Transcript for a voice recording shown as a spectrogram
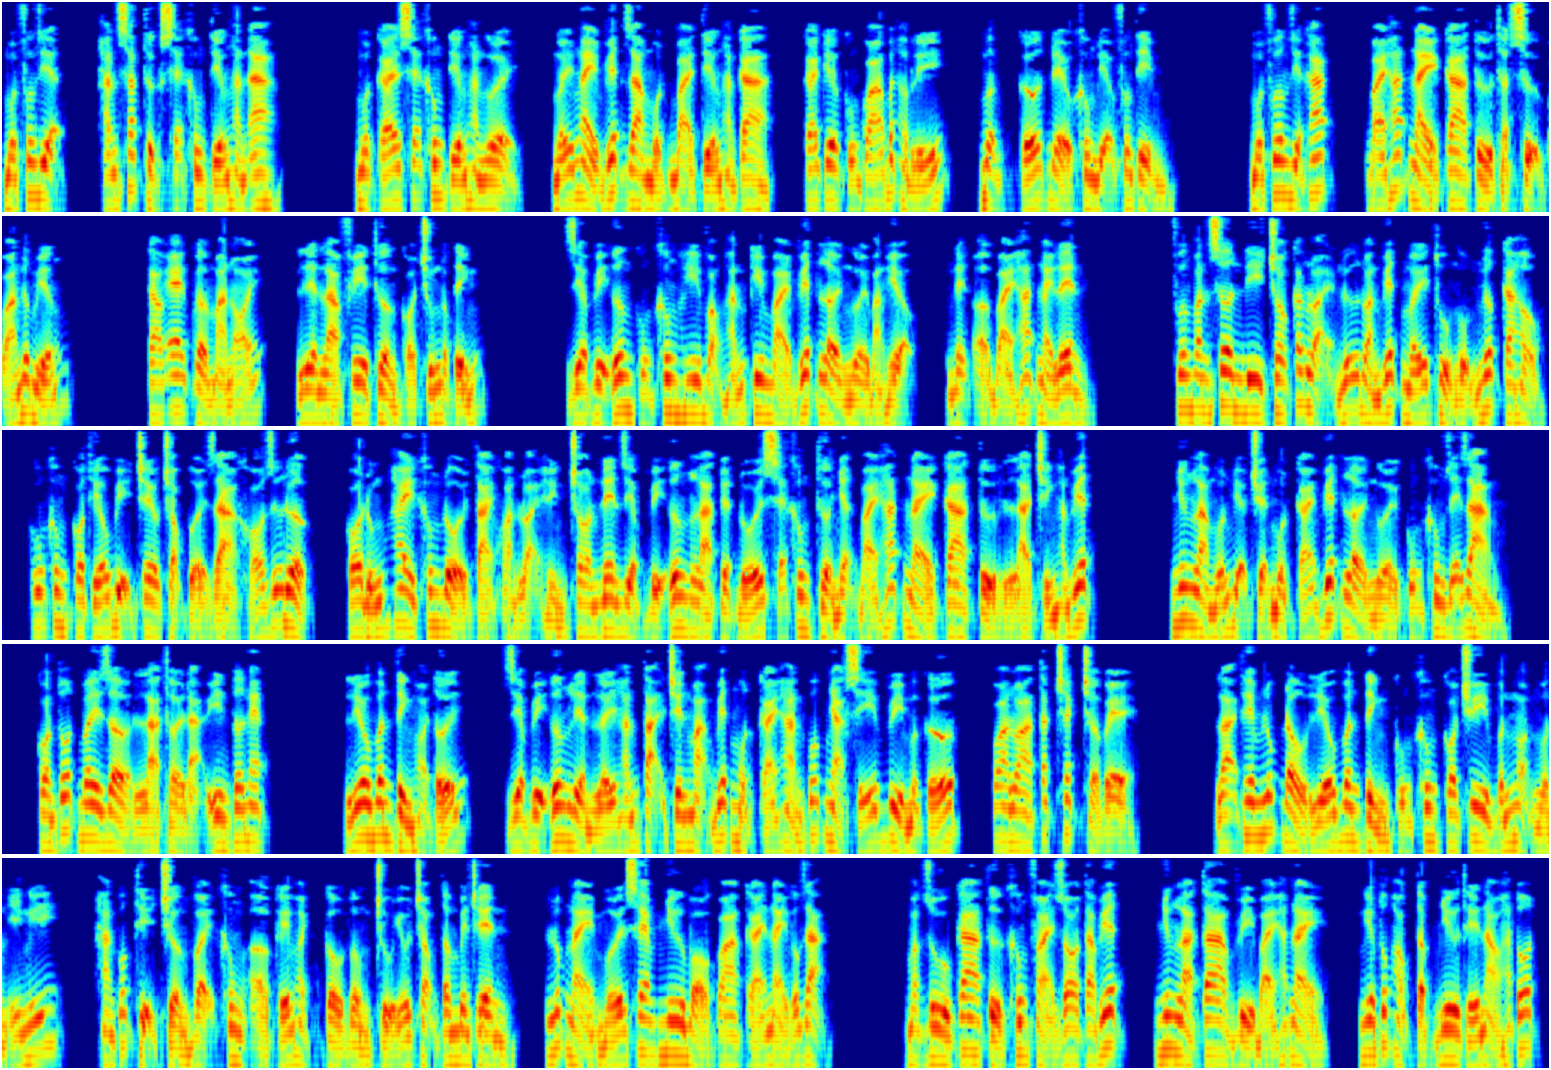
Một phương diện, hắn xác thực sẽ không tiếng hàn a. Một cái sẽ không tiếng hàn người mấy ngày viết ra một bài tiếng hàn ca, cái kia cũng quá bất hợp lý, mượn cớ đều không địa phương tìm. Một phương diện khác, bài hát này ca từ thật sự quá nước miếng. Cao e cờ mà nói, liền là phi thường có chúng độc tính. Diệp vị ương cũng không hy vọng hắn kim bài viết lời người bảng hiệu, nên ở bài hát này lên. Phương văn sơn đi cho các loại nữ đoàn viết mấy thủ ngụm nước ca hậu, cũng không có thiếu bị treo chọc tuổi già khó giữ được, có đúng hay không đổi tài khoản loại hình cho nên diệp vị ương là tuyệt đối sẽ không thừa nhận bài hát này ca từ là chính hắn viết. Nhưng là muốn địa chuyện một cái viết lời người cũng không dễ dàng. Còn tốt bây giờ là thời đại internet liêu vân tình hỏi tới, diệp vị ương liền lấy hắn tại trên mạng biết một cái hàn quốc nhạc sĩ vì mực cớ, qua loa tắc trách trở về. Lại thêm lúc đầu liêu vân tình cũng không có truy vấn ngọn nguồn ý nghĩ, hàn quốc thị trường vậy không ở kế hoạch cầu vồng chủ yếu trọng tâm bên trên, lúc này mới xem như bỏ qua cái này gốc dạng. Mặc dù ca từ không phải do ta biết, nhưng là ta vì bài hát này, nghiêm túc học tập như thế nào hát tốt.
